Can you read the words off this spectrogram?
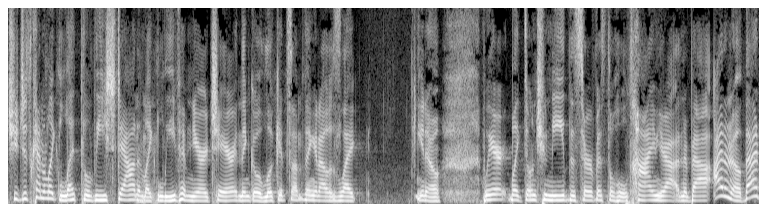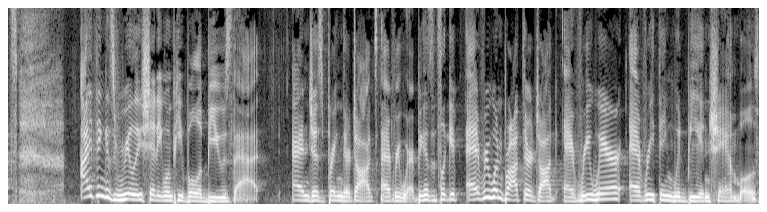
she just kind of like let the leash down and like mm-hmm. leave him near a chair and then go look at something. And I was like, you know, where like don't you need the service the whole time you're out and about? I don't know. That's I think it's really shitty when people abuse that and just bring their dogs everywhere because it's like if everyone brought their dog everywhere, everything would be in shambles.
